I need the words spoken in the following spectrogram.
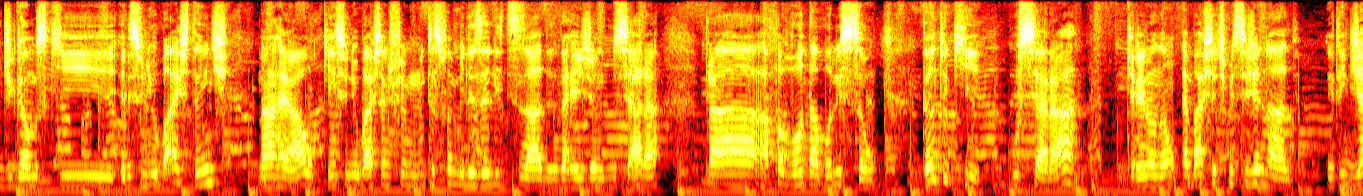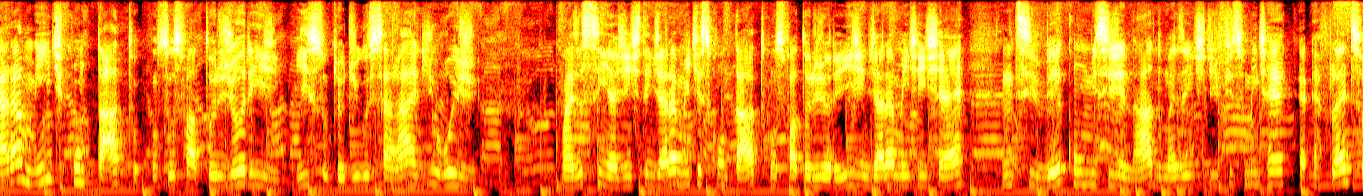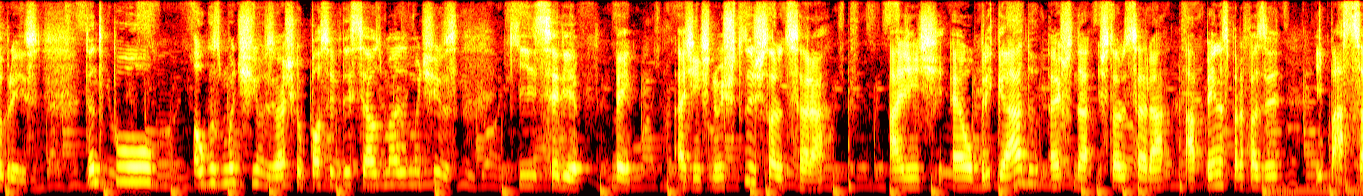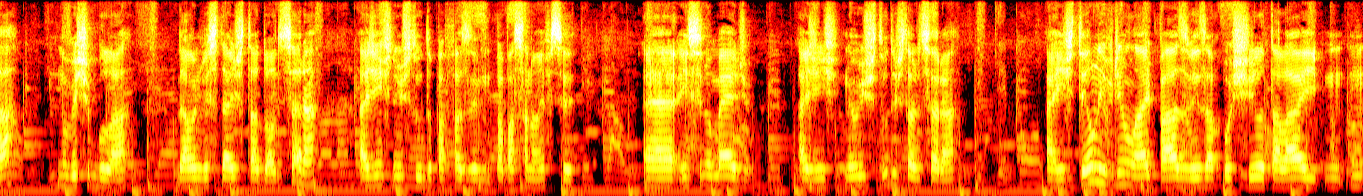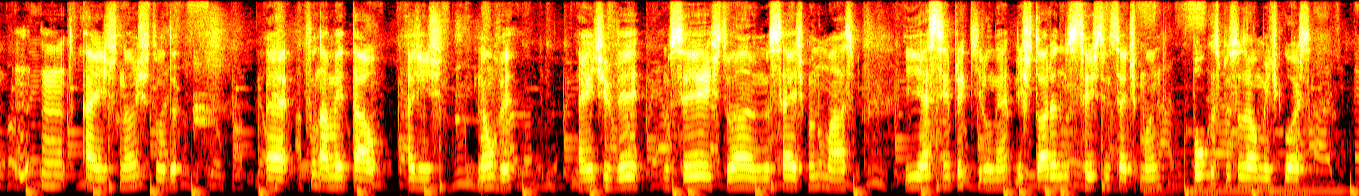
digamos que ele se uniu bastante. Na real, quem se uniu bastante foi muitas famílias elitizadas da região do Ceará para a favor da abolição. Tanto que o Ceará, querendo ou não, é bastante miscigenado. Ele tem diariamente contato com seus fatores de origem. Isso que eu digo Ceará de hoje. Mas assim, a gente tem diariamente esse contato com os fatores de origem, diariamente a gente é, a gente se vê como miscigenado, mas a gente dificilmente re reflete sobre isso. Tanto por alguns motivos. Eu acho que eu posso evidenciar os maiores motivos. Que seria, bem, a gente não estuda história do Ceará. A gente é obrigado a estudar história do Ceará apenas para fazer e passar no vestibular da Universidade Estadual do Ceará. A gente não estuda para fazer para passar na UFC. É, ensino médio, a gente não estuda história do Ceará. A gente tem um livrinho lá e pá, às vezes a apostila tá lá e. Hum, hum, hum, hum, a gente não estuda. É fundamental a gente não ver. A gente vê no sexto ano, no sétimo no máximo. E é sempre aquilo, né? História no sexto e no sétimo ano, poucas pessoas realmente gostam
